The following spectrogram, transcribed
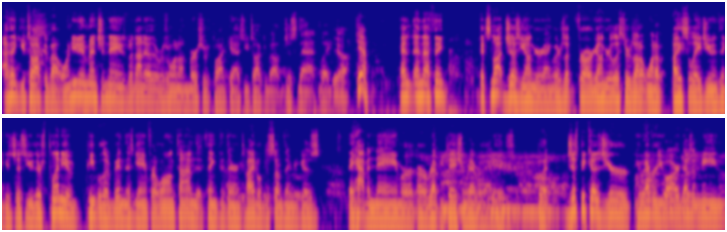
I think you talked about one. You didn't mention names, but I know there was one on Mercer's podcast. You talked about just that, like, yeah, Yeah. and and I think it's not just younger anglers. For our younger listeners, I don't want to isolate you and think it's just you. There's plenty of people that have been in this game for a long time that think that they're entitled to something because they have a name or, or a reputation, whatever that is. But just because you're whoever you are doesn't mean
